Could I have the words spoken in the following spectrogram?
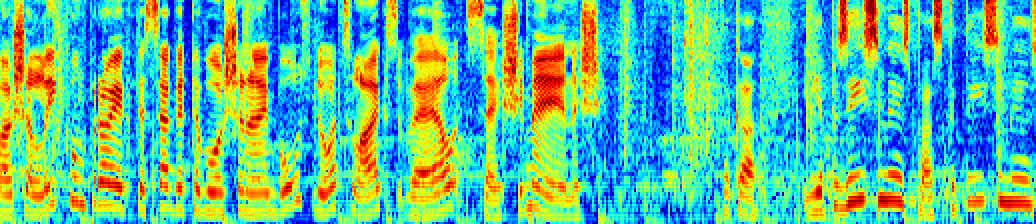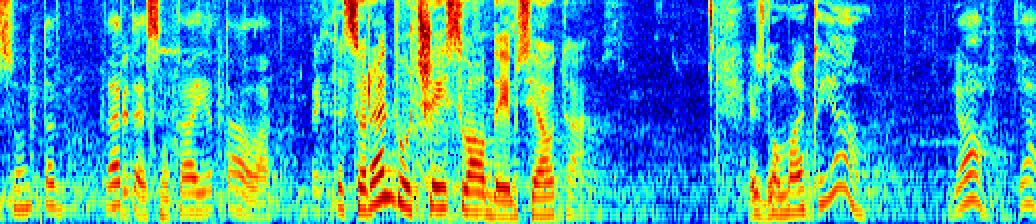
paša likuma projekta sagatavošanai būs dots laiks vēl seši mēneši. Tā kā iepazīsimies, paskatīsimies, un tad vērtēsim, kā iet tālāk. Bet tas varētu būt šīs valdības jautājums. Es domāju, ka jā. jā, jā.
